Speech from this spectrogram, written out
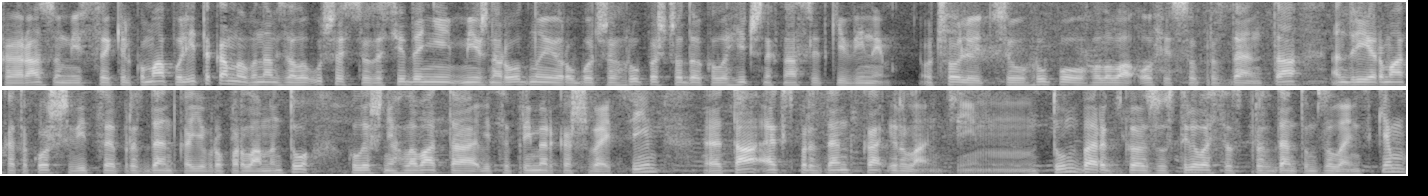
Разом із кількома політиками вона взяла участь у засіданні міжнародної робочої групи щодо екологічних наслідків війни. Очолюють цю групу голова офісу президента Андрій Єрмак, також віце-президентка Європарламенту, колишня глава та віце-прем'єрка Швеції е, та екс-президентка Ірландії. Тунберг зустрілася з президентом Зеленським.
